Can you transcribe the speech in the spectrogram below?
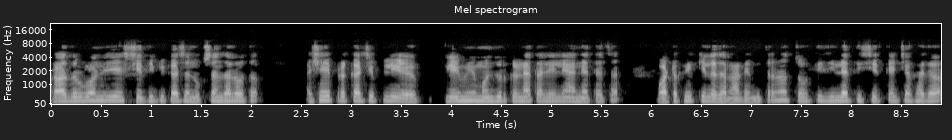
प्रादुर्भावाने जे शेती पिकाचं नुकसान झालं होतं अशाही प्रकारचे प्ले क्लेम हे मंजूर करण्यात आलेले आणि त्याचा वाटप हे केलं जाणार आहे. मित्रांनो चौथी जिल्ह्यातील शेतकऱ्यांच्या खात्यावर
